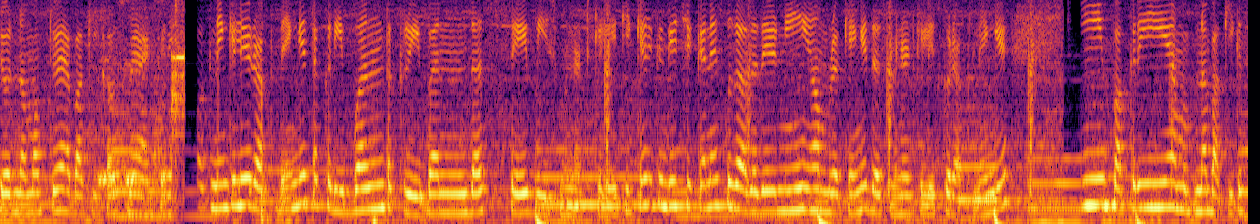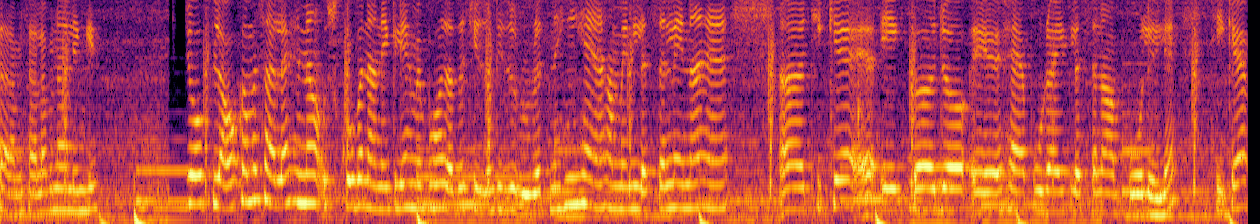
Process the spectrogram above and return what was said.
जो नमक जो है, बाकी का उसमें ऐड करेंगे। पकने के लिए रख देंगे तकरीबन तकरीबन 10 से 20 मिनट के लिए, ठीक है? क्योंकि चिकन है, इसको ज़्यादा देर नहीं हम रखेंगे 10 मिनट के लिए इसको रख लेंगे। बकरी हम अपना बाकी का सारा मसाला बना लेंगे। जो पुलाव का मसाला है ना, उसको बनाने के लिए हमें बहुत ज़्यादा चीज़ों की ज़रूरत नहीं है। हमें लहसन लेना है। ठीक है, एक जो है पूरा एक लहसन आप वो ले लें, ठीक है?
